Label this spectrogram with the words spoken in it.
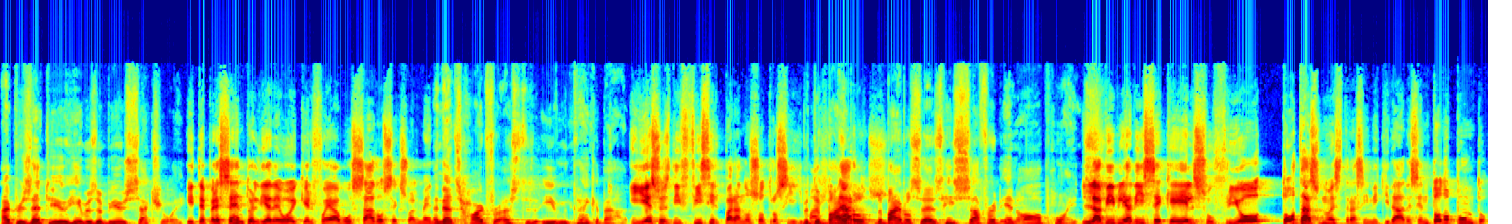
I present to you, he was abused sexually. Y te presento el día de hoy que él fue abusado sexualmente. And that's hard for us to even think about. Y eso es difícil para nosotros But the Bible, the Bible says he suffered in all points. La Biblia dice que él sufrió todas nuestras iniquidades, en todo punto.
